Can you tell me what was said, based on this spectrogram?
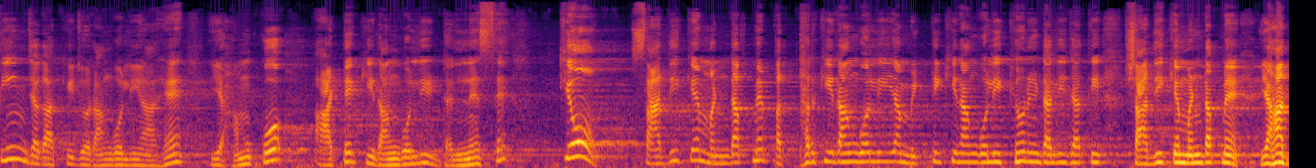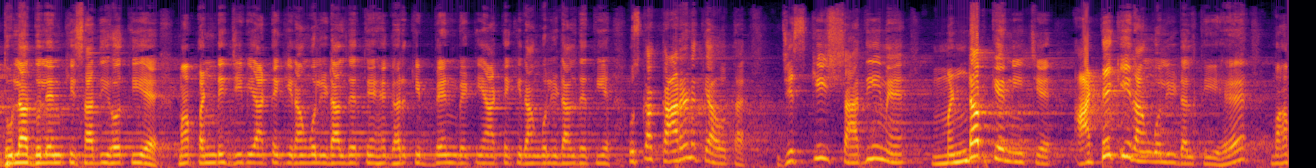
तीन जगह की जो रंगोलियाँ हैं, ये हमको आटे की रंगोली डलने से क्यों? शादी के मंडप में पत्थर की रंगोली या मिट्टी की रंगोली क्यों नहीं डाली जाती? शादी के मंडप में यहाँ दूल्हा दुल्हन की शादी होती है वहाँ पंडित जी भी आटे की रंगोली डाल देते हैं, घर की बहन बेटियाँ आटे की रंगोली डाल देती है। उसका कारण क्या होता है? जिसकी शादी में मंडप के नीचे आटे की रंगोली डलती है, वहाँ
